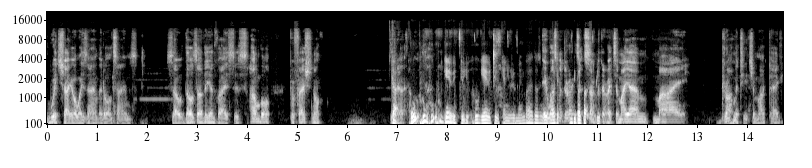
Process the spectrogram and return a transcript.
which I always am at all times. So those are the advices humble, professional. You Got know. it. Who, who, who gave it to you? Who gave it to you? Can you remember those It names? Was my director, son, my director, my um my drama teacher, Mark Pegg,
